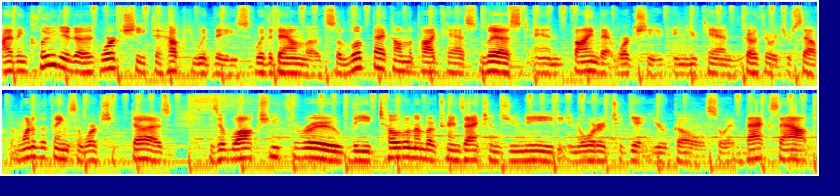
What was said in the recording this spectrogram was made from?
I've included a worksheet to help you with these with the download. So look back on the podcast list and find that worksheet and you can go through it yourself. And one of the things the worksheet does is it walks you through the total number of transactions you need in order to get your goal. So it backs out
